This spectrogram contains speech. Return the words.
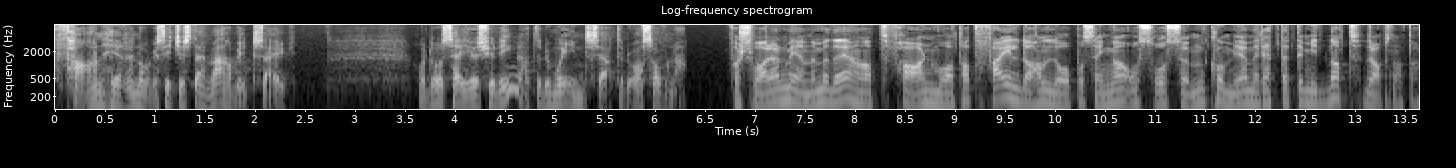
Faen, her er noe som ikke stemmer, Arvid, sier jeg. Og da sier Sjødin at du må innse at du har sovna. Forsvareren mener med det at faren må ha tatt feil da han lå på senga og så sønnen komme hjem rett etter midnatt drapsnatta.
